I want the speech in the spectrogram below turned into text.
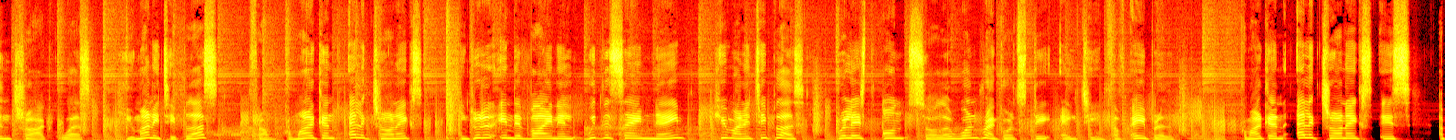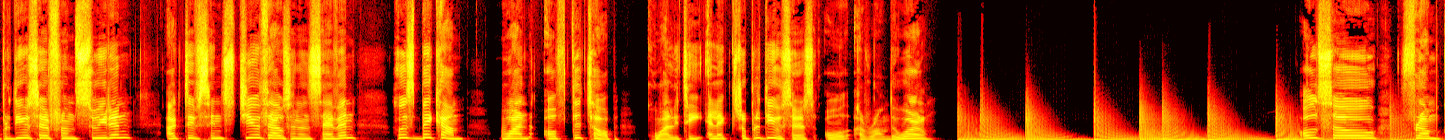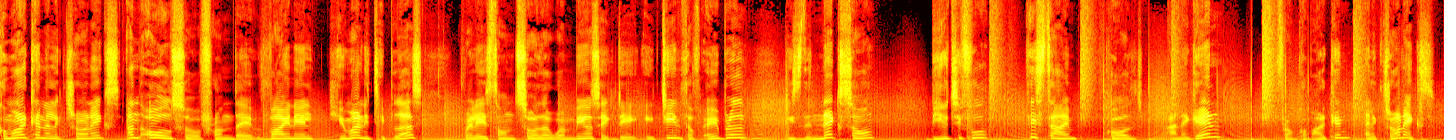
Potent track was Humanity Plus from Comarcan Electronics, included in the vinyl with the same name, Humanity Plus, released on Solar One Records the 18th of April. Comarcan Electronics is a producer from Sweden, active since 2007, who's become one of the top quality electro producers all around the world. Also from Comarcan Electronics and also from the vinyl Humanity Plus, released on Solar One Music the 18th of April, is the next song, Beautiful, this time called And Again from Comarcan Electronics.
